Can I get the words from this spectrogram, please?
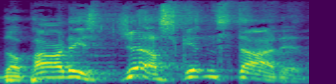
The party's just getting started.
